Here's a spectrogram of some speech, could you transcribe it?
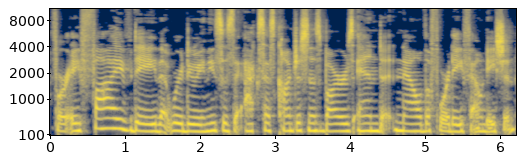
for a five day that we're doing. These is the Access Consciousness bars and now the four day foundation.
